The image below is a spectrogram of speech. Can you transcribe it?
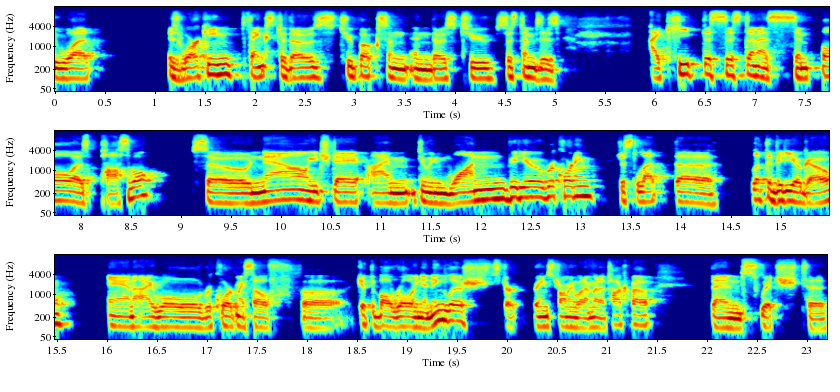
what is working thanks to those two books and, and those two systems is I keep the system as simple as possible. So now each day I'm doing one video recording. Just let the let the video go, and I will record myself, uh, get the ball rolling in English, start brainstorming what I'm going to talk about, then switch to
